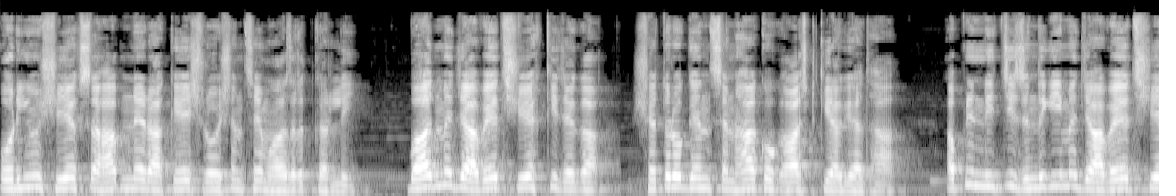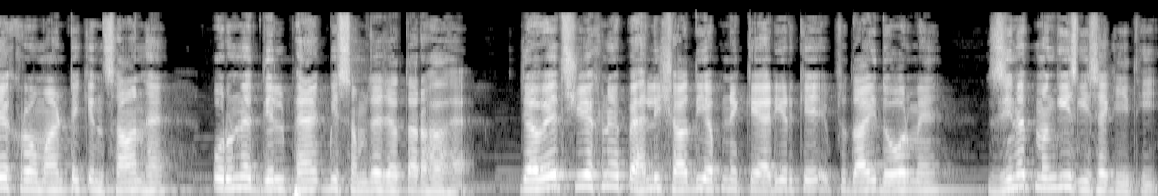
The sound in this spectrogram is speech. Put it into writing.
और यूँ शेख साहब ने राकेश रोशन से माजरत कर ली। बाद में जावेद शेख की जगह शत्रुघ्न सिन्हा को कास्ट किया गया था। अपनी निजी ज़िंदगी में जावेद शेख रोमांटिक इंसान है और उन्हें दिल फेंक भी समझा जाता रहा है। जावेद शेख ने पहली शादी अपने कैरियर के इब्तदाई दौर में जीनत मंगी से की थी,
